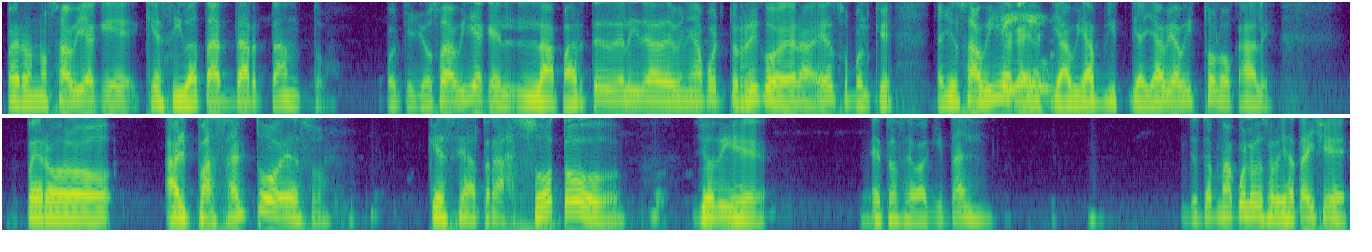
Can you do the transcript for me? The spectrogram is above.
pero no sabía que, que se iba a tardar tanto. Porque yo sabía que la parte de la idea de venir a Puerto Rico era eso, porque ya yo sabía que ya había, ya, ya había visto locales. Pero al pasar todo eso, que se atrasó todo, yo dije, esta se va a quitar. Yo te, me acuerdo que se lo dije a Taiche,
